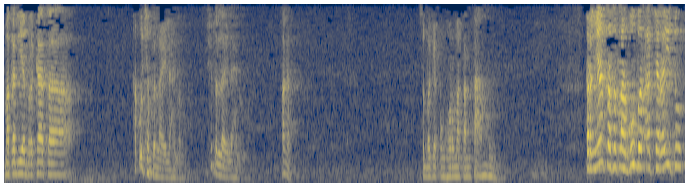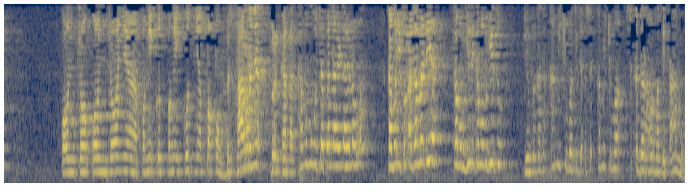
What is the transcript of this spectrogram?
Maka dia berkata, aku ucapkan la ilaha illallah. Sudah la ilaha illallah. Makan. Sebagai penghormatan tamu. Ternyata setelah bubar acara itu, konco-konconya, pengikut-pengikutnya, tokoh besarnya berkata, kamu mengucapkan la ilaha illallah? Kamu ikut agama dia? Kamu begini, kamu begitu? Dia berkata, kami cuma tidak, kami cuma sekedar hormati tamu.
